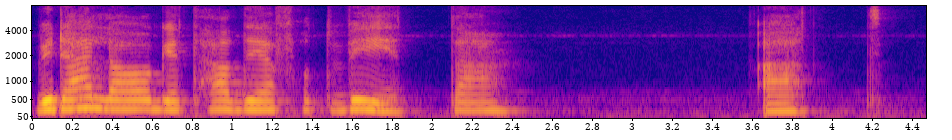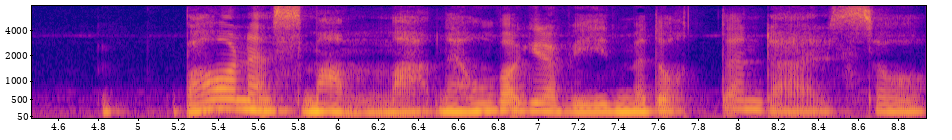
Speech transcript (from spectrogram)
Vid det här laget hade jag fått veta att barnens mamma, när hon var gravid med dottern där så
